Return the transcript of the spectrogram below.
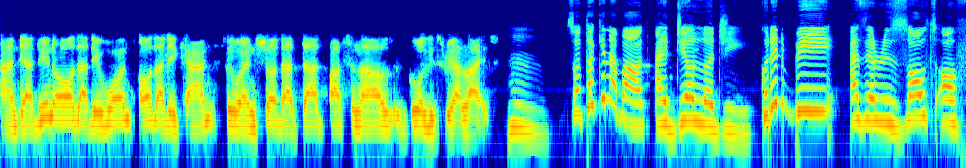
and they are doing all that they want, all that they can to ensure that that personal goal is realized. Hmm. So talking about ideology, could it be as a result of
